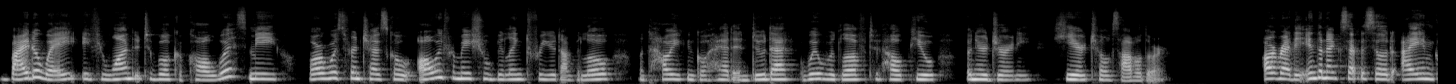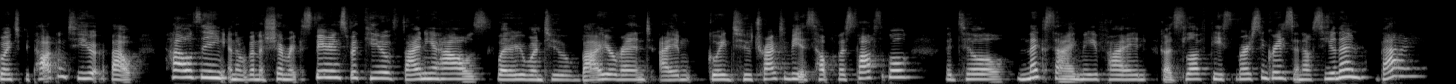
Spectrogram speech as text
By the way, if you wanted to book a call with me or with Francesco, all information will be linked for you down below on how you can go ahead and do that. We would love to help you on your journey here to El Salvador. Alrighty, in the next episode, I am going to be talking to you about housing and I'm going to share my experience with you finding a house, whether you want to buy or rent. I am going to try to be as helpful as possible. Until next time, may you find God's love, peace, mercy, and grace, and I'll see you then. Bye.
